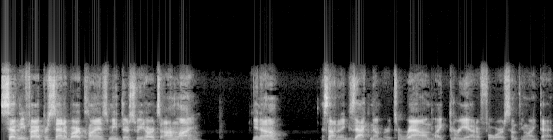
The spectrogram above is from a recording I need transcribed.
75% of our clients meet their sweethearts online. You know, it's not an exact number. It's around like three out of four or something like that.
